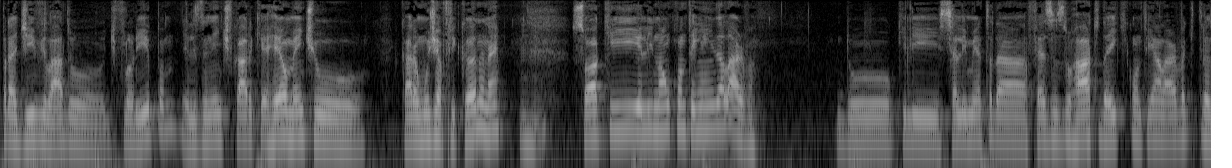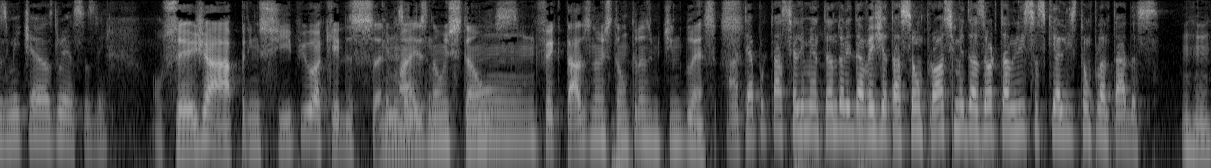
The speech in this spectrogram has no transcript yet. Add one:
pra DIV lá do, de Floripa. Eles identificaram que é realmente o caramujo africano, né? Só que ele não contém ainda a larva. Do que ele se alimenta da fezes do rato, daí que contém a larva que transmite as doenças. Daí. Ou seja, a princípio aqueles, animais ali- não estão Isso. infectados, não estão transmitindo doenças. Até por estar se alimentando ali da vegetação próxima e das hortaliças que ali estão plantadas. Uhum.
